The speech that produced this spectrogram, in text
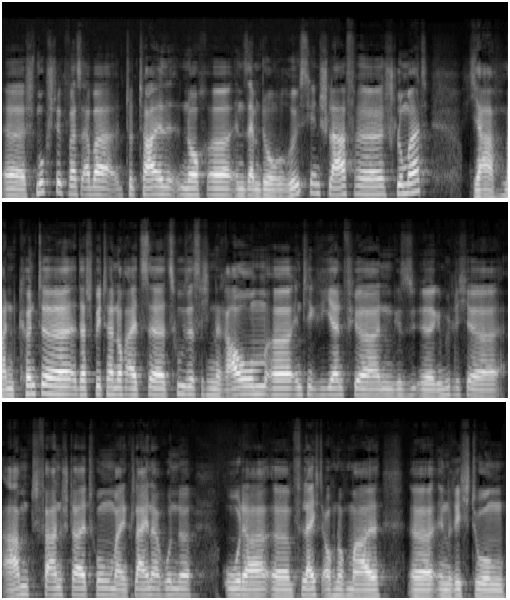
äh, Schmuckstück, was aber total noch äh, in seinem Doröschenschlaf äh, schlummert. Ja, man könnte das später noch als äh, zusätzlichen Raum äh, integrieren für eine äh, gemütliche Abendveranstaltung, mal in kleiner Runde oder äh, vielleicht auch noch mal äh, in Richtung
